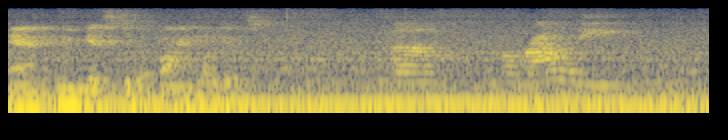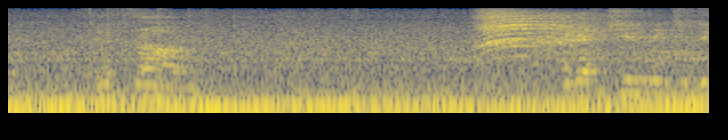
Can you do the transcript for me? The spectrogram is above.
and who gets to define what it is? um, morality, it's, um, I guess, choosing to do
